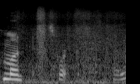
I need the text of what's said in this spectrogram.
Come on, let's work. Ready?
